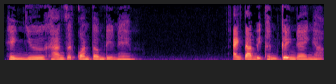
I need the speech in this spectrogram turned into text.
Hình như Khang rất quan tâm đến em. Anh ta bị thần kinh đấy anh ạ.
